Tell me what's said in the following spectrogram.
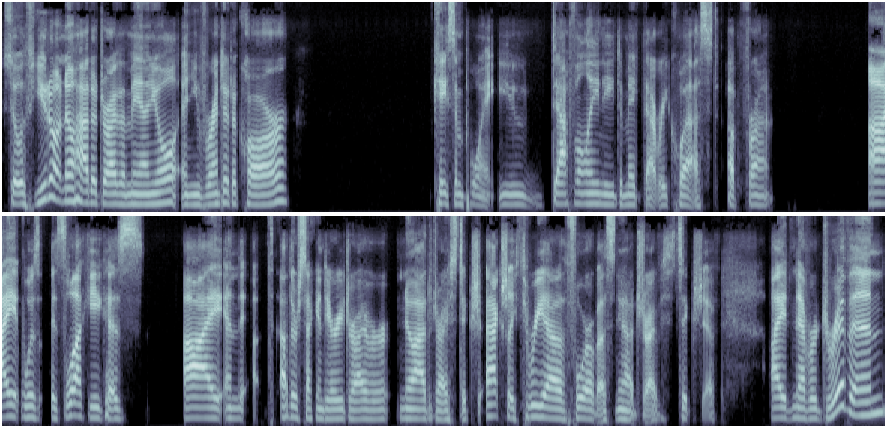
So if you don't know how to drive a manual and you've rented a car, case in point, you definitely need to make that request up front. I was it's lucky because I and the other secondary driver know how to drive stick. Actually, three out of the four of us knew how to drive stick shift. I had never driven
